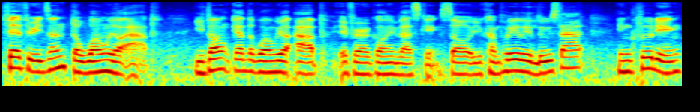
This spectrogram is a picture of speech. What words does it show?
Fifth reason, the one wheel app. You don't get the one wheel app if you're going VESCing, so you completely lose that, including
